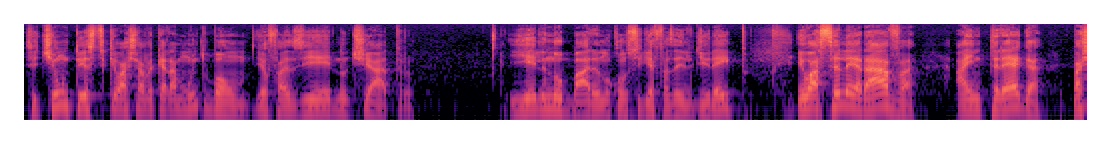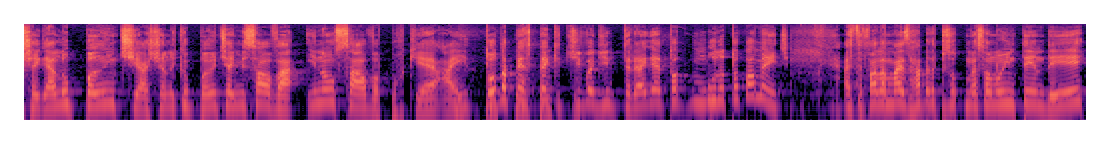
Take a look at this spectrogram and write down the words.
se tinha um texto que eu achava que era muito bom e eu fazia ele no teatro e ele no bar eu não conseguia fazer ele direito, eu acelerava a entrega para chegar no punch, achando que o punch ia me salvar. E não salva, porque aí toda a perspectiva de entrega é to muda totalmente. Aí você fala mais rápido, a pessoa começa a não entender,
